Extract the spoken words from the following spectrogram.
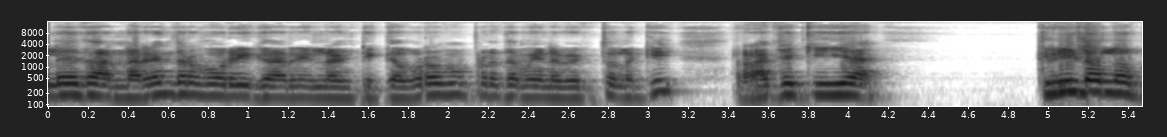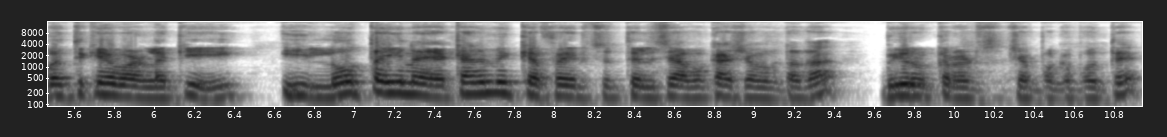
లేదా నరేంద్ర మోడీ గారి లాంటి గౌరవప్రదమైన వ్యక్తులకి రాజకీయ క్రీడల్లో బతికే వాళ్ళకి ఈ లోతైన ఎకనామిక్ అఫైర్స్ తెలిసే అవకాశం ఉంటుందా? బ్యూరోక్రాట్స్ చెప్పకపోతే?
